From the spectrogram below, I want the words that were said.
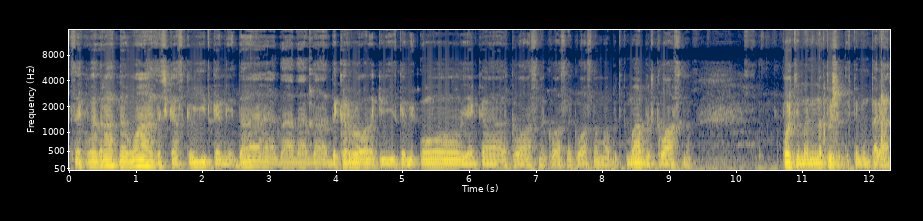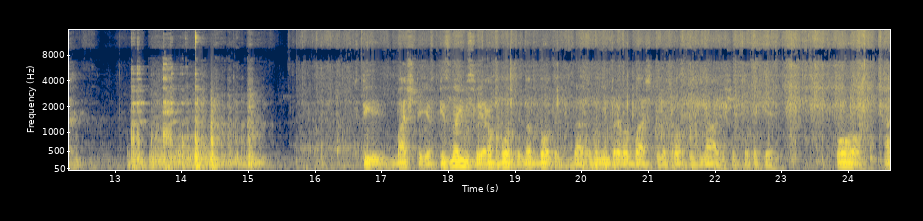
Це квадратна вазочка з квітками. Да, да, да, да. Декорована квітками. О, яка класна, класна, класна, мабуть. Мабуть, класна. Потім мені напишете в коментарях. Ти бачите, я впізнаю свої роботи на дотик. Даже мені треба бачити, я просто знаю, що це таке. О, а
